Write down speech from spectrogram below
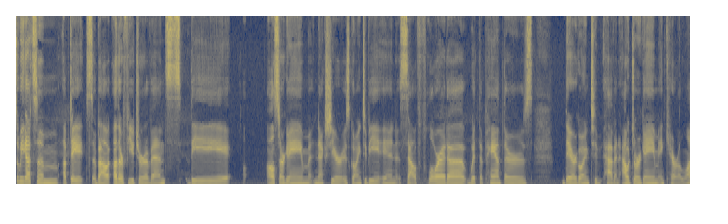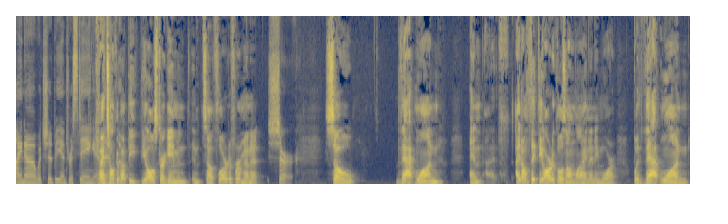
So we got some updates about other future events. The All Star game next year is going to be in South Florida with the Panthers. They're going to have an outdoor game in Carolina, which should be interesting. Can I talk the... about the, the All Star game in, in South Florida for a minute? Sure. So that one, and I don't think the article is online anymore, but that one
